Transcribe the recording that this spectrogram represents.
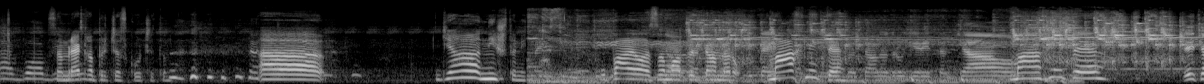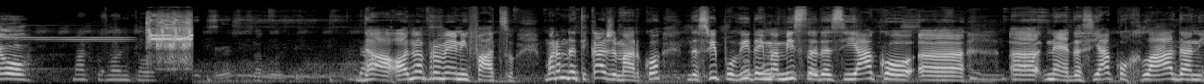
A, Bobi. Sam rekla priča s kučetom. A, Ja ništa nisam. Upalila sam opet kameru. Mahnite. Ćao. Mahnite. I čao! Marko, zvoni to. Da, odmah promeni facu. Moram da ti kažem, Marko, da svi po videima misle da si jako, uh, uh, ne, da si jako hladan i,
